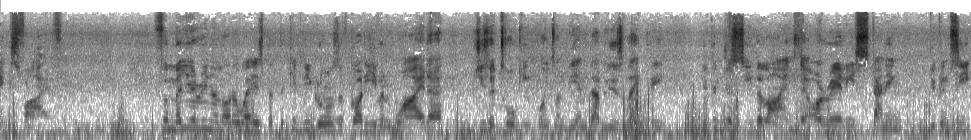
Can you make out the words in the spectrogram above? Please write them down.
X5. Familiar in a lot of ways, but the kidney grills have got even wider. She's a talking point on BMWs lately. You can just see the lines. They are really stunning. You can see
